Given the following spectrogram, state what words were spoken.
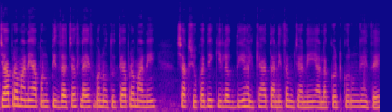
ज्याप्रमाणे आपण पिझ्झाच्या स्लाइस बनवतो त्याप्रमाणे शाक्षुका देखील अगदी हलक्या हाताने चमच्याने याला कट करून घ्यायचं आहे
